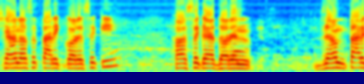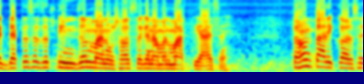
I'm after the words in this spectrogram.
শাহান আছে, তারিখ করেছে কি? হচ্ছে গা, ধরেন, যখন তারিখ দেখতেছে যে তিনজন মানুষ হচ্ছে কেন আমার মারতে আছে তখন তারিখ করেছে,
